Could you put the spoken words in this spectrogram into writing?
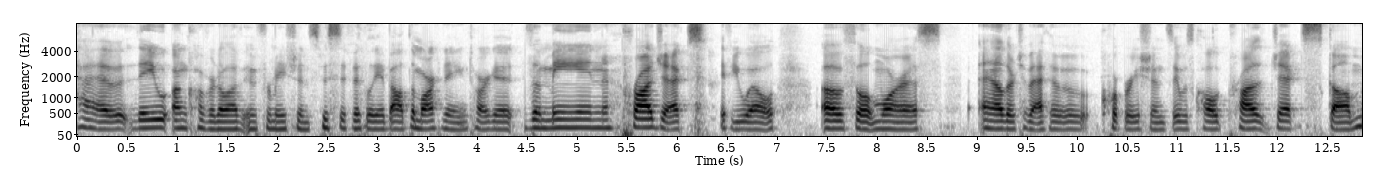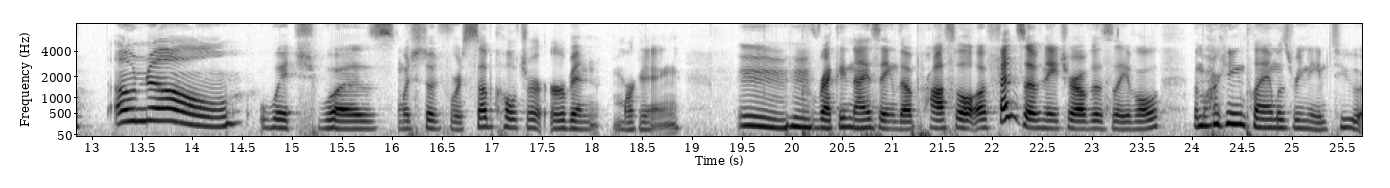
have they uncovered a lot of information specifically about the marketing target. The main project, if you will, of Philip Morris and other tobacco corporations, it was called Project Scum, Oh no. which was which stood for subculture urban marketing. Mm-hmm. Recognizing the possible offensive nature of this label, the marketing plan was renamed to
